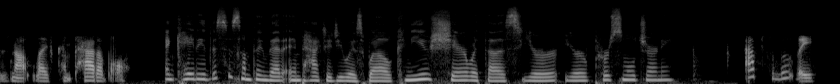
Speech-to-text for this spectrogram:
is not life compatible. And Katie, this is something that impacted you as well. Can you share with us your your personal journey? Absolutely.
